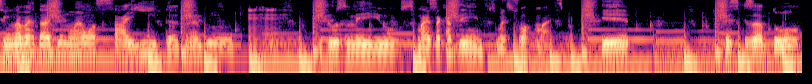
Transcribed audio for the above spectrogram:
Assim, na verdade, não é uma saída né, do, uhum. dos meios mais acadêmicos, mais formais, porque o pesquisador,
